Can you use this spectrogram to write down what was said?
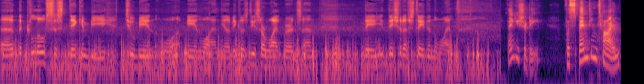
uh, the closest they can be to being being wild, you know, because these are wild birds and they they should have stayed in the wild. Thank you, Shadi, for spending time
